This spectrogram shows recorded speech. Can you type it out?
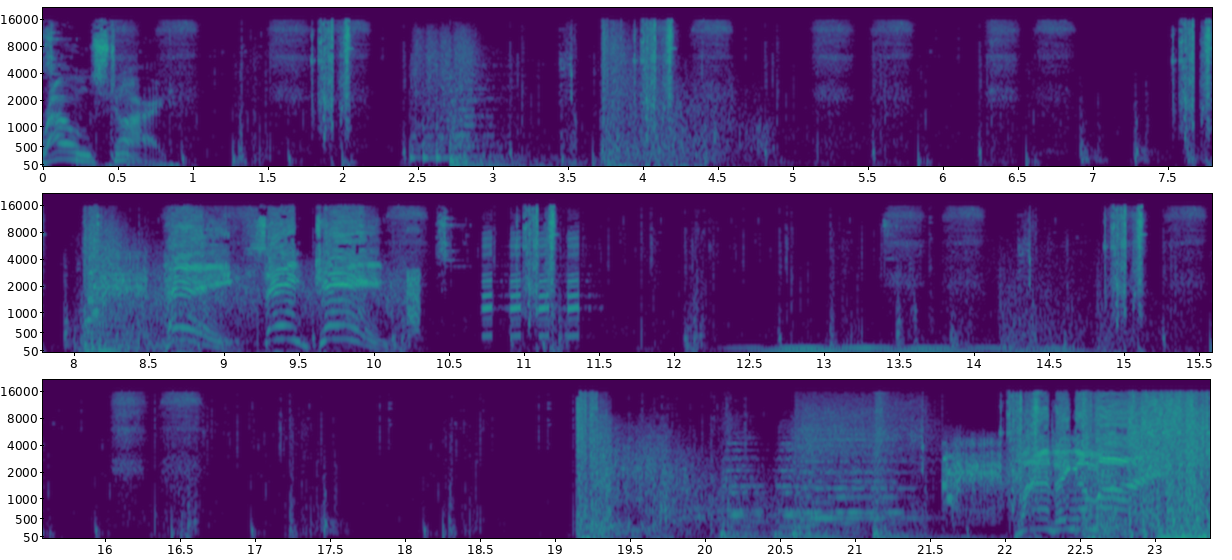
Round start. Hey, same team! Planting a mine!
